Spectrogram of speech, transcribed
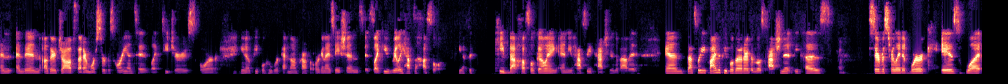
and and then other jobs that are more service oriented like teachers or you know people who work at nonprofit organizations it's like you really have to hustle you have to keep mm-hmm. that hustle going and you have to be passionate about it and that's where you find the people that are the most passionate because service related work is what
